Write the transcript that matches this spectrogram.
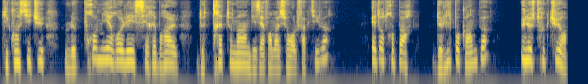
qui constitue le premier relais cérébral de traitement des informations olfactives, et d'autre part de l'hippocampe, une structure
